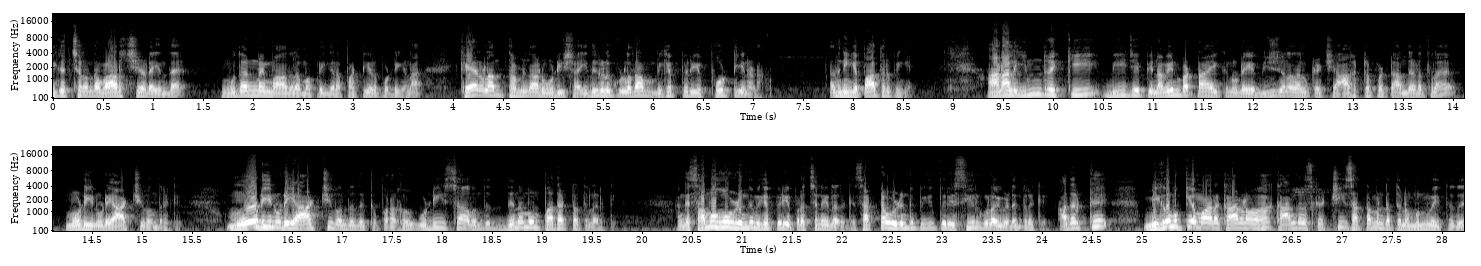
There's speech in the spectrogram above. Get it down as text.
மிகச்சிறந்த வளர்ச்சி அடைந்த முதன்மை மாநிலம் அப்படிங்கிற பட்டியலை போட்டிங்கன்னா கேரளம் தமிழ்நாடு ஒடிஷா இதுகளுக்குள்ளே தான் மிகப்பெரிய போட்டியே நடக்கும். அது நீங்கள் பார்த்துருப்பீங்க. ஆனால் இன்றைக்கு பிஜேபி நவீன் பட்நாயக்கினுடைய பிஜு ஜனதா கட்சி அகற்றப்பட்டு அந்த இடத்துல மோடியினுடைய ஆட்சி வந்திருக்கு. மோடியினுடைய ஆட்சி வந்ததுக்கு பிறகு ஒடிசா வந்து தினமும் பதட்டத்தில் இருக்குது அங்கே சமூக ஒழுங்கு மிகப்பெரிய பிரச்சனையில் இருக்குது சட்ட ஒழுங்கு மிகப்பெரிய சீர்குலைவு அடைந்திருக்கு. அதற்கு மிக முக்கியமான காரணமாக காங்கிரஸ் கட்சி சட்டமன்றத்தில் முன்வைத்தது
